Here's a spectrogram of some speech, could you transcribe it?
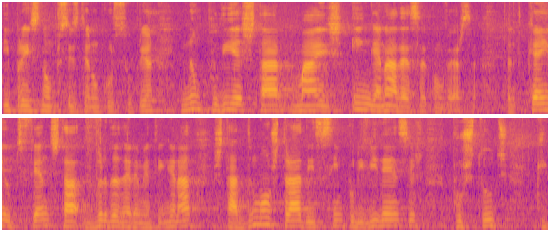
e para isso não preciso ter um curso superior, não podia estar mais enganada essa conversa. Portanto, quem o defende está verdadeiramente enganado, está demonstrado, isso sim, por evidências, por estudos, que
